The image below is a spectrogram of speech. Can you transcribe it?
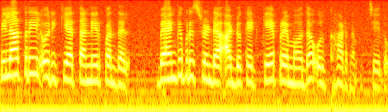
പിലാത്രിയിൽ ഒരുക്കിയ തണ്ണീർപന്തൽ bank president advocate K Pramod ഉദ്ഘാടനം ചെയ്തു.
